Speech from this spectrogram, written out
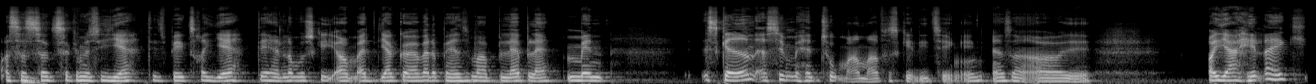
Og så, så, så kan man sige, ja, det er spektre, ja, det handler måske om, at jeg gør, hvad der passer mig, bla bla, men skaden er simpelthen to meget, meget forskellige ting, ikke? Altså, og, øh, og jeg er heller ikke,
